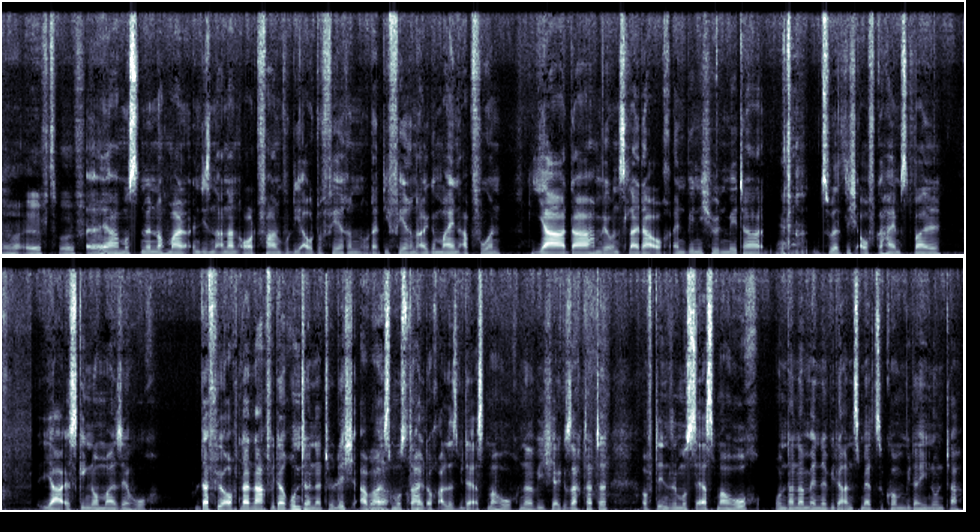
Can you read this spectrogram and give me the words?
Ja, elf, zwölf. Äh, ja, mussten wir nochmal in diesen anderen Ort fahren, wo die Autofähren oder die Fähren allgemein abfuhren. Ja, da haben wir uns leider auch ein wenig Höhenmeter zusätzlich aufgeheimst, weil ja, es ging nochmal sehr hoch. Dafür auch danach wieder runter natürlich, aber Ja. es musste halt auch alles wieder erstmal hoch, ne? Wie ich ja gesagt hatte, auf der Insel musste erstmal hoch und dann am Ende wieder ans Meer zu kommen, wieder hinunter.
